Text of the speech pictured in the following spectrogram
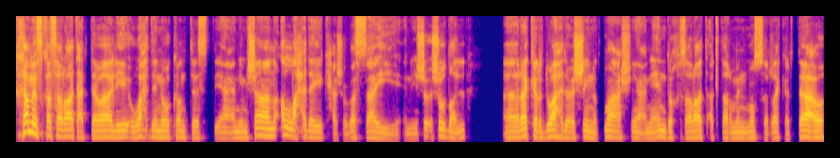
خمس خسارات على التوالي وواحده no contest يعني مشان الله حدا يكحشه بس هي. يعني شو شو ضل؟ آه، record 21 12 يعني عنده خسارات أكثر من نص ال record تاعه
